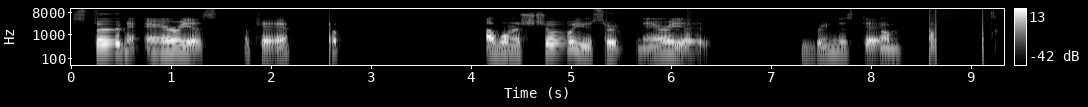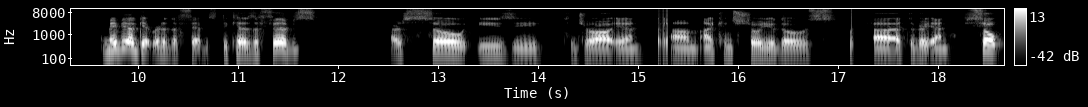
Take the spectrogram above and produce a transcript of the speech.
certain areas, okay? I want to show you certain areas. Bring this down maybe I'll get rid of the fibs because the fibs are so easy to draw in. Um, I can show you those uh, at the very end. So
